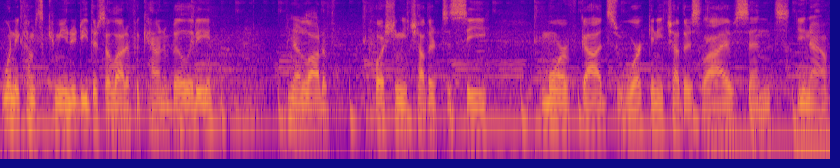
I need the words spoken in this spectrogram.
When it comes to community, there's a lot of accountability and a lot of pushing each other to see more of God's work in each other's lives. And, you know,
